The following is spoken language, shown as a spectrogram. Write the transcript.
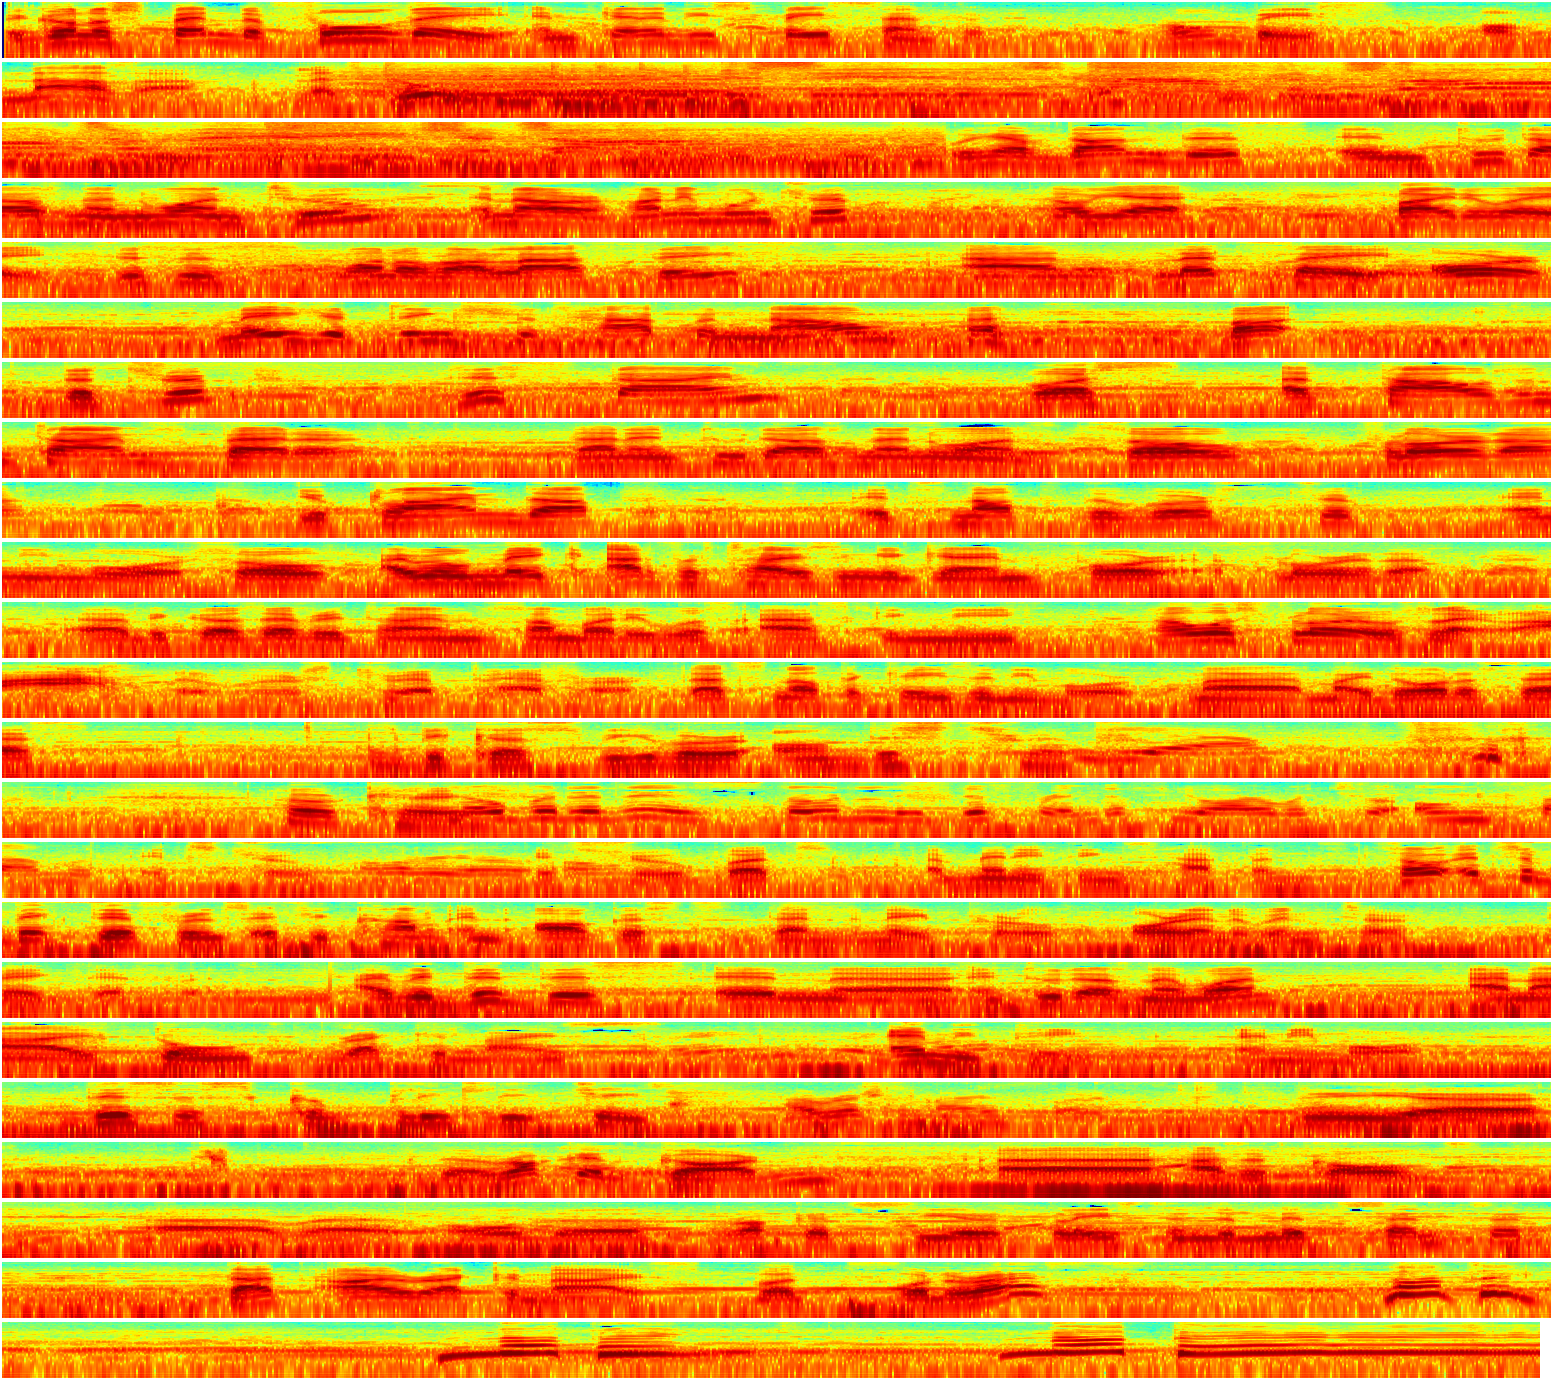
We're gonna spend a full day in Kennedy Space Center, home base of NASA. Let's go! This is ground control to Major Tom. We have done this in 2001 too, in our honeymoon trip. Oh yeah, by the way, this is one of our last days. And let's say, or major things should happen now, but the trip this time was a thousand times better than in 2001. So, Florida, you climbed up. It's not the worst trip anymore. So, I will make advertising again for Florida uh, because every time somebody was asking me, how was Florida? I was like, ah, the worst trip ever. That's not the case anymore. My, my daughter says, it's because we were on this trip. Yeah. Okay. No, but it is totally different if you are with your own family It's true. or your It's own. true, but uh, many things happened. So it's a big difference if you come in August than in April or in the winter. Big difference. I we did this in uh, in 2001, and I don't recognize anything anymore. This is completely changed. I recognize the uh, the rocket garden, uh, as it called, uh, where all the rockets here placed in the mid center. That I recognize, but for the rest, nothing. Nothing. Nothing.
